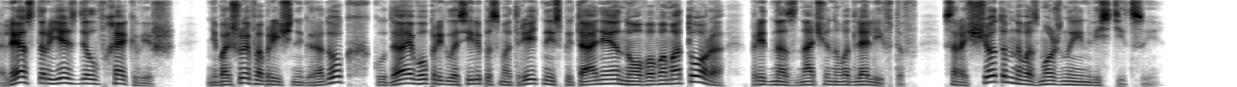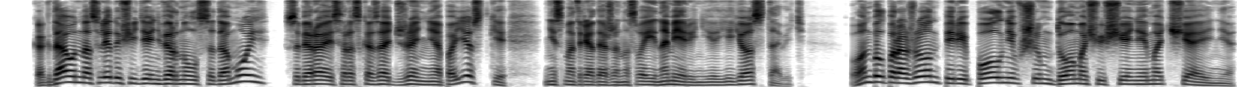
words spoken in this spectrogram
Лестер ездил в Хэквиш — небольшой фабричный городок, куда его пригласили посмотреть на испытания нового мотора, предназначенного для лифтов, с расчетом на возможные инвестиции. Когда он на следующий день вернулся домой, собираясь рассказать Дженни о поездке, несмотря даже на свои намерения ее оставить, он был поражен переполнившим дом ощущением отчаяния,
